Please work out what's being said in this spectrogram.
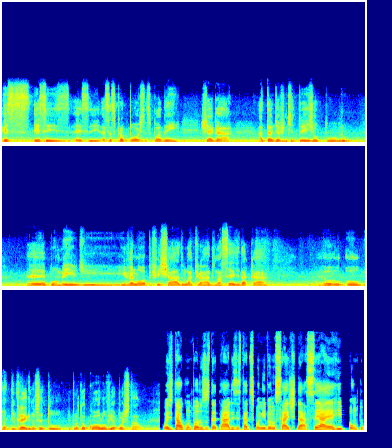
Esses, esses, esses, essas propostas podem chegar até o dia 23 de outubro, é, por meio de envelope fechado, lacrado, na sede da CA, ou, ou entregue no setor de protocolo ou via postal. O edital com todos os detalhes está disponível no site da car.ba.gov.br.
